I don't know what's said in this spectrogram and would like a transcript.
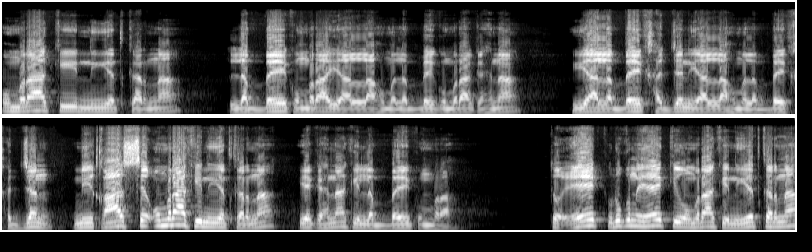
उम्र की नीयत करना लब्बैक उम्र, या अल्लाह लब्बैक उम्र कहना, या लब्बैक हज्जन, या अल्लाह लब्बैक हज्जन। मीकात से उम्र की नीयत करना यह कहना कि लब्बैक उम्र। तो एक रुकन है कि उम्र की नीयत करना।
